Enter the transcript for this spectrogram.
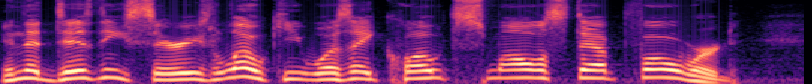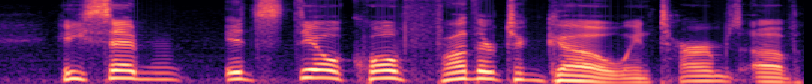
in the Disney series Loki was a quote small step forward. He said it's still quote further to go in terms of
